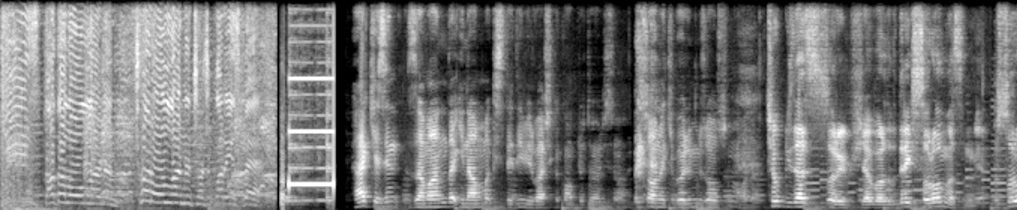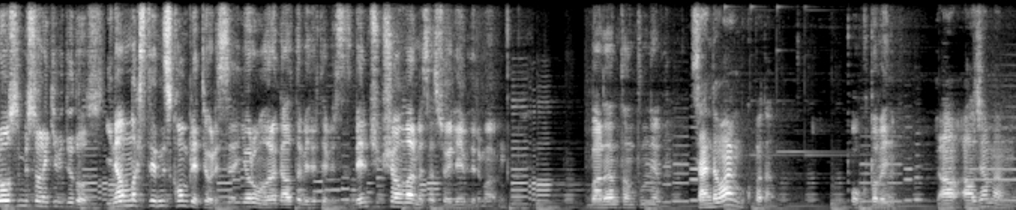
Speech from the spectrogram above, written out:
Biz Dadaloğullarının, Köroğullarının çocuklarıyız be. Herkesin zamanında inanmak istediği bir başka komplo teorisi var. Bir sonraki bölümümüz olsun mu o da? Çok güzel soruymuş ya bu arada. Bu direkt soru olmasın mı ya? Bu soru olsun bir sonraki videoda olsun. İnanmak istediğiniz komple teorisi yorum olarak alta belirtebilirsiniz. Benim çünkü şu an var mesela söyleyebilirim abi. Bardağın tanıtımını yap. Sende var mı bu kupadan? O kupa benim. Al- alacağım ben bunu.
